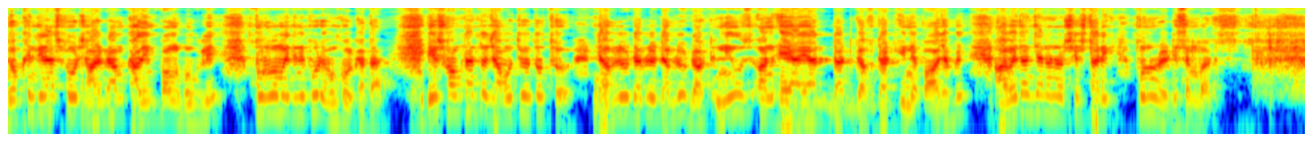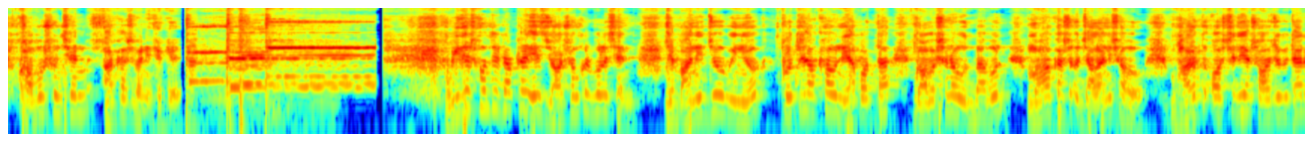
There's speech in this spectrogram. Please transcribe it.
দক্ষিণ দিনাজপুর, ঝাড়গ্রাম, কালিম্পং, হুগলি, পূর্ব মেদিনীপুর এবং কলকাতা। এ সংক্রান্ত যাবতীয় তথ্য W W W dot news on AIR dot gov ডট ইনে পাওয়া যাবে। আবেদন জানানোর শেষ তারিখ পনেরোই ডিসেম্বর। খবর শুনছেন আকাশবাণী থেকে। বিদেশমন্ত্রী ডক্টর এস জয়শঙ্কর বলেছেন যে বাণিজ্য ও বিনিয়োগ, প্রতিরক্ষা ও নিরাপত্তা, গবেষণা উদ্ভাবন, মহাকাশ ও জ্বালানি সহ ভারত অস্ট্রেলিয়া সহযোগিতার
